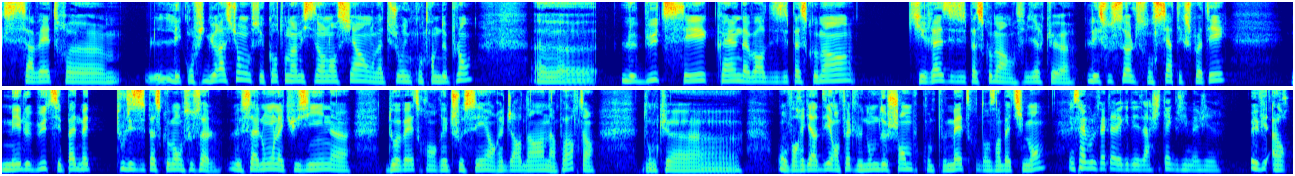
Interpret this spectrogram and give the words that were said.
ça va être les configurations, parce que quand on investit dans l'ancien, on a toujours une contrainte de plan. le but, c'est quand même d'avoir des espaces communs qui restent des espaces communs. C'est-à-dire que les sous-sols sont certes exploités, mais le but c'est pas de mettre tous les espaces communs au sous-sol. Le salon, la cuisine euh, doivent être en rez-de-chaussée, en rez-de-jardin, n'importe. Donc, euh, on va regarder en fait le nombre de chambres qu'on peut mettre dans un bâtiment. Et ça, vous le faites avec des architectes, j'imagine? Alors,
